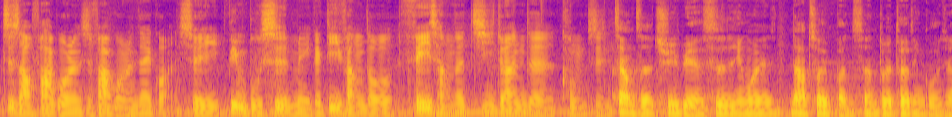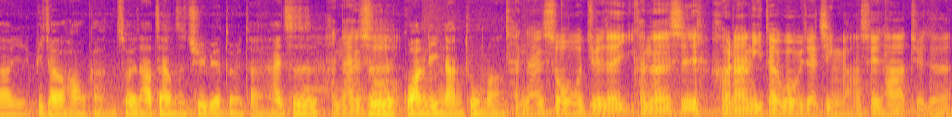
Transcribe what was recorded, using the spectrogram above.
至少法国人是法国人在管，所以并不是每个地方都非常的极端的控制。这样子的区别是因为纳粹本身对特定国家比较有好感，所以他这样子区别对待，还是很难说是管理难度吗？很难说，我觉得可能是荷兰离德国比较近吧，所以他觉得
